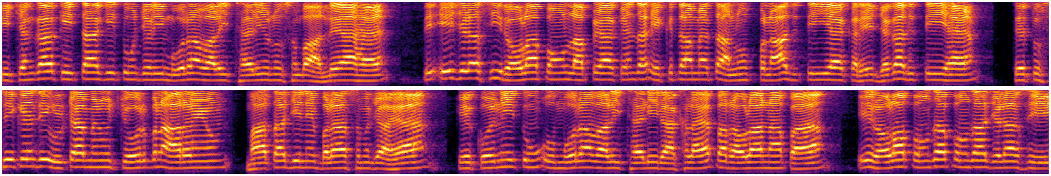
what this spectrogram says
ਕਿ ਚੰਗਾ ਕੀਤਾ ਕਿ ਤੂੰ ਜਿਹੜੀ ਮੋਹਰਾਂ ਵਾਲੀ ਥੈਲੀ ਉਹਨੂੰ ਸੰਭਾਲ ਲਿਆ ਹੈ। ਤੇ ਇਹ ਜਿਹੜਾ ਸੀ ਰੌਲਾ ਪਾਉਣ ਲੱਪਿਆ ਕਹਿੰਦਾ, ਇੱਕ ਤਾਂ ਮੈਂ ਤੁਹਾਨੂੰ ਪਨਾਹ ਦਿੱਤੀ ਹੈ, ਘਰੇ ਜਗ੍ਹਾ ਦਿੱਤੀ ਹੈ, ਤੇ ਤੁਸੀਂ ਕਹਿੰਦੀ ਉਲਟਾ ਮੈਨੂੰ ਚੋਰ ਬਣਾ ਰਹੇ ਹੋ। ਮਾਤਾ ਜੀ ਨੇ ਬੜਾ ਸਮਝਾਇਆ ਕਿ ਕੋਈ ਨਹੀਂ, ਤੂੰ ਉਹ ਮੋਹਰਾਂ ਵਾਲੀ ਥੈਲੀ ਰੱਖ ਲੈ, ਪਰ ਰੌਲਾ ਨਾ ਪਾ। ਇਹ ਰੌਲਾ ਪਾਉਂਦਾ ਪਾਉਂਦਾ ਜਿਹੜਾ ਸੀ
